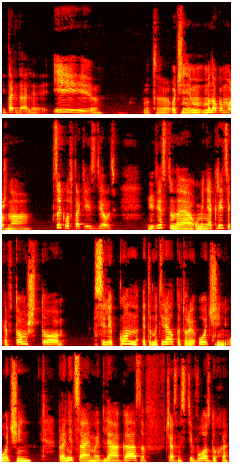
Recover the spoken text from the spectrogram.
и так далее. И вот э, очень много можно циклов таких сделать. Единственное, у меня критика в том, что Силикон – это материал, который очень-очень проницаемый для газов, в частности воздуха,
